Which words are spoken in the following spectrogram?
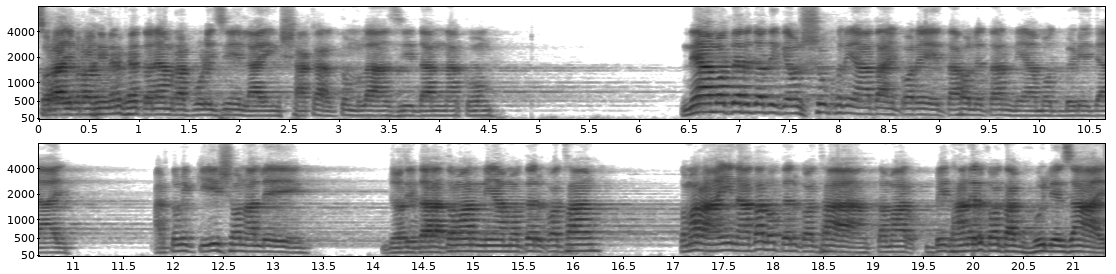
সরা ইব্রাহিমের ভেতরে আমরা পড়েছি লাইন শাকার তোমলা জিদান্নাকুম। নিয়ামতের যদি কেউ শুকরিয়া আদায় করে, তাহলে তার নিয়ামত বেড়ে যায়। আর তুমি কি শোনালে? যদি তারা তোমার নিয়ামতের কথা, তোমার আইন আদালতের কথা, তোমার বিধানের কথা ভুলে যায়,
